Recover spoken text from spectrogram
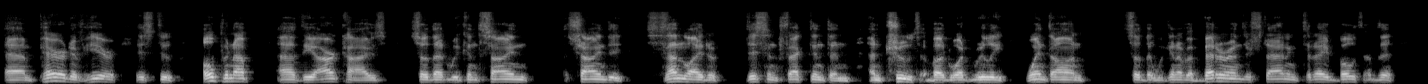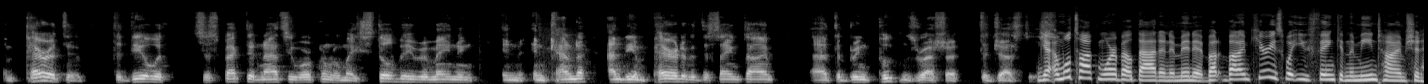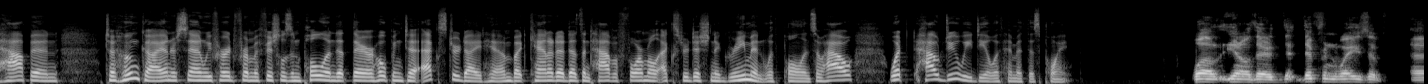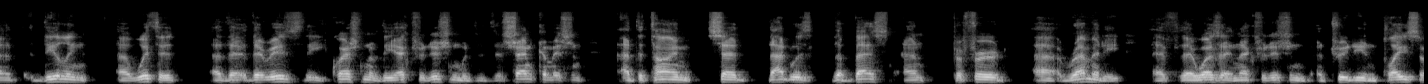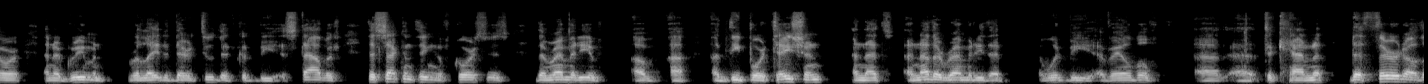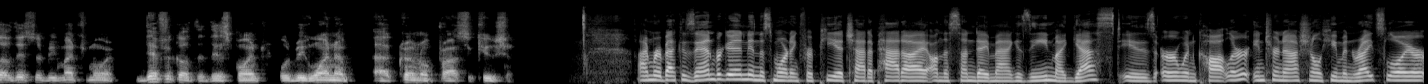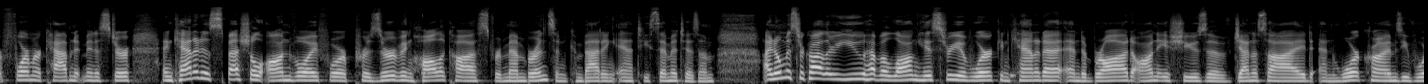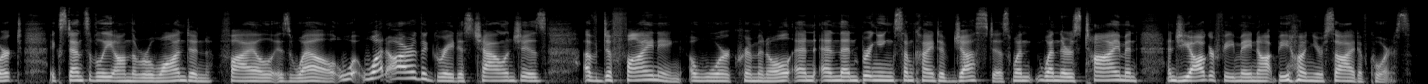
imperative here is to open up uh, the archives so that we can sign, shine the sunlight of disinfectant and, and truth about what really went on so that we can have a better understanding today both of the imperative to deal with suspected Nazi criminals who may still be remaining in, in Canada and the imperative at the same time uh, to bring Putin's Russia to justice. Yeah, and we'll talk more about that in a minute. But but I'm curious what you think in the meantime should happen to Hunka. I understand we've heard from officials in Poland that they're hoping to extradite him, but Canada doesn't have a formal extradition agreement with Poland. So how what how do we deal with him at this point? Well, you know there are d- different ways of uh, dealing uh, with it. Uh, there, there is the question of the extradition, which the Deschênes Commission at the time said that was the best and preferred uh, remedy if there was an extradition treaty in place or an agreement related there too that could be established. The second thing, of course, is the remedy of of uh, a deportation, and that's another remedy that would be available uh, uh, to Canada. The third, although this would be much more difficult at this point, would be one of uh, criminal prosecution. I'm Rebecca Zandbergen in this morning for Piya Chattopadhyay on the Sunday Magazine. My guest is Irwin Cotler, international human rights lawyer, former cabinet minister, and Canada's special envoy for preserving Holocaust remembrance and combating anti Semitism. I know, Mr. Cotler, you have a long history of work in Canada and abroad on issues of genocide and war crimes. You've worked extensively on the Rwandan file as well. W- what are the greatest challenges of defining a war criminal? Criminal and, and then bringing some kind of justice when, when there's time and, and geography may not be on your side, of course?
